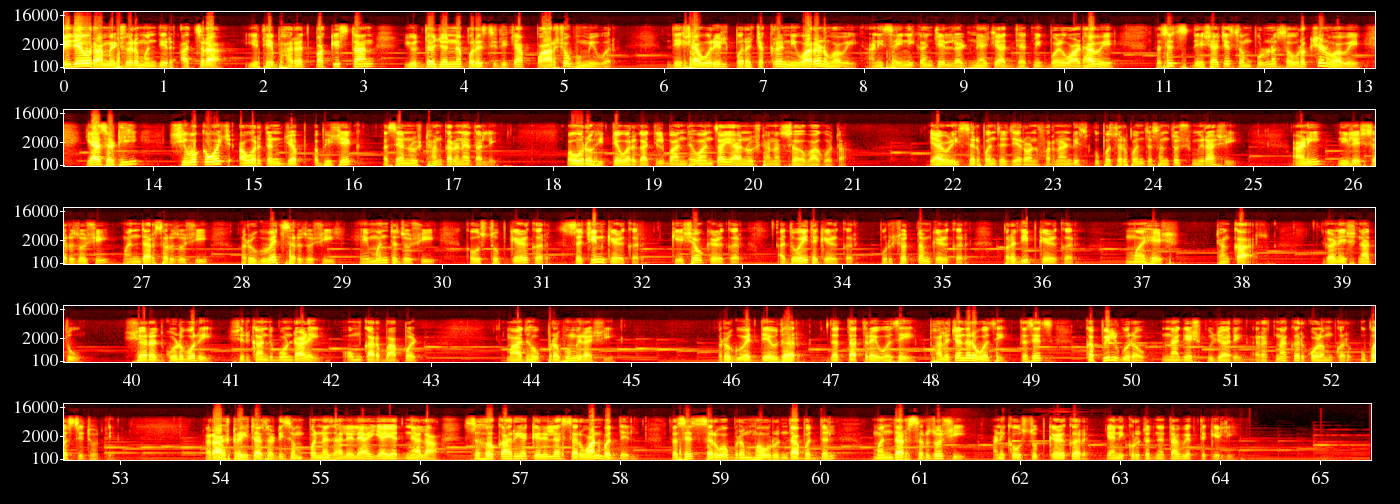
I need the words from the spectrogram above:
श्रीदेव रामेश्वर मंदिर आचरा येथे भारत पाकिस्तान युद्धजन्य परिस्थितीच्या पार्श्वभूमीवर देशावरील परचक्र निवारण व्हावे आणि सैनिकांचे लढण्याचे आध्यात्मिक बळ वाढावे तसेच देशाचे संपूर्ण संरक्षण व्हावे यासाठी शिवकवच आवर्तन जप अभिषेक असे अनुष्ठान करण्यात आले. पौरोहित्य वर्गातील बांधवांचा या अनुष्ठानात सहभाग होता. यावेळी सरपंच जेरॉन फर्नांडिस उपसरपंच संतोष मिराशी आणि निलेश सरजोशी मंदार सरजोशी ऋग्वेद सरजोशी हेमंत जोशी कौस्तुभ केळकर सचिन केळकर केशव केळकर अद्वैत केळकर पुरुषोत्तम केळकर प्रदीप केळकर महेश ठंकार गणेश नातू शरद गोडबोले श्रीकांत बोंडाळे ओमकार बापट माधव प्रभू मिराशी ऋग्वेद देवधर दत्तात्रय वझे भालचंद्र वझे तसेच कपिल गुरव नागेश पुजारे रत्नाकर कोळंबकर उपस्थित होते. राष्ट्रहितासाठी संपन्न झालेल्या या यज्ञाला सहकार्य केलेल्या सर्वांबद्दल तसेच सर्व ब्रह्मवृंदाबद्दल मंदार सरजोशी आणि कौस्तुभ केळकर यांनी कृतज्ञता व्यक्त केली.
